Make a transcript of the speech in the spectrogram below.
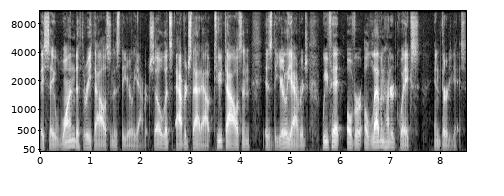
They say 1 to 3,000 is the yearly average. So let's average that out. 2,000 is the yearly average. We've hit over 1,100 quakes in 30 days.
